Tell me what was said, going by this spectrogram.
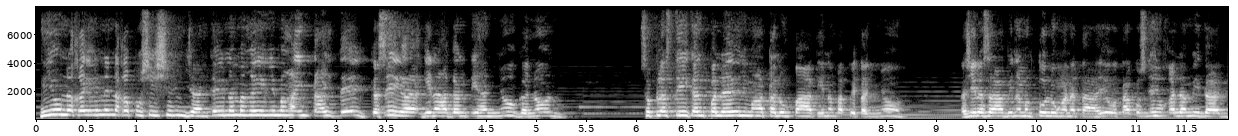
Ngayon na kayo na nakaposisyon dyan, kayo naman ngayon yung mga entitled. Kasi nga, ginagantihan nyo, ganon. So plastikan pala yun yung mga talumpati ng kapitan nyo. Na sinasabi na magtulungan na tayo. Tapos ngayong kalamidad,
